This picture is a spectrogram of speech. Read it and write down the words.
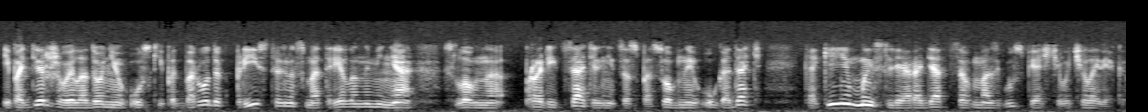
и поддерживая ладонью узкий подбородок, пристально смотрела на меня, словно прорицательница, способная угадать, какие мысли родятся в мозгу спящего человека.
